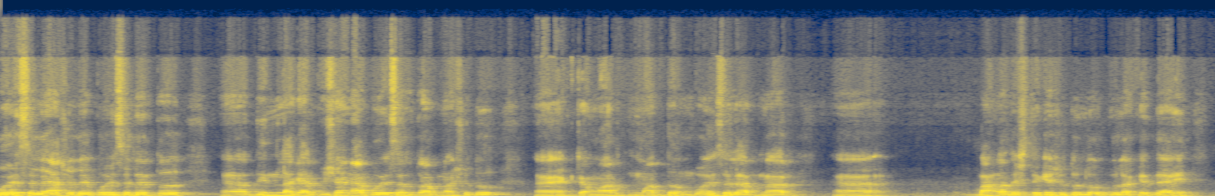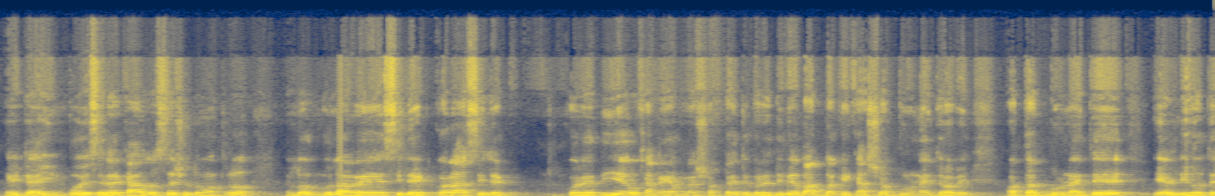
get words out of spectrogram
বয়েসেলে আসলে, বয়েসেলের তো দিন লাগার বিষয় না, বয়েসেল তো আপনার শুধু একটা মাধ্যম। বয়েসেলে আপনার বাংলাদেশ থেকে শুধু লোকগুলাকে দেয়, এটাই। বয়েসেলের কাজ হচ্ছে শুধুমাত্র লোকগুলারে সিলেক্ট করা, সিলেক্ট করে দিয়ে ওখানে আপনার সপ্তাহিত করে দিবে বাদ বাকি কাজ সব বুরুনাইতে হবে। অর্থাৎ বুরুনাইতে এলডি হতে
